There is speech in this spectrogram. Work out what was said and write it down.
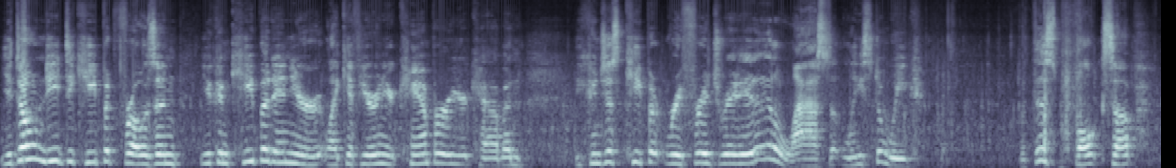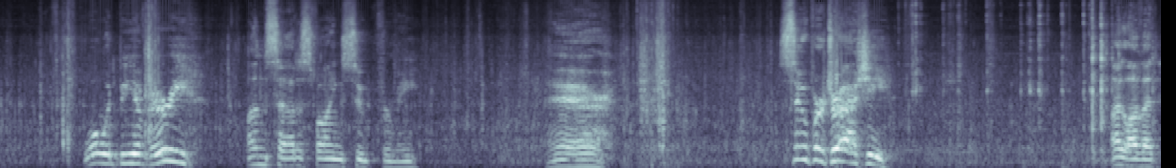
you don't need to keep it frozen. You can keep it in your, like if you're in your camper or your cabin, you can just keep it refrigerated. It'll last at least a week. But this bulks up what would be a very unsatisfying soup for me. There. Super trashy. I love it.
